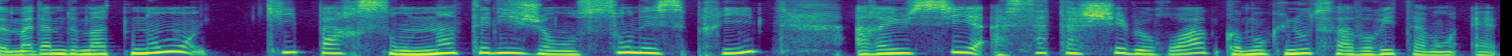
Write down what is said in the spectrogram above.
Madame de Maintenon qui, par son intelligence, son esprit, a réussi à s'attacher le roi comme aucune autre favorite avant elle.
